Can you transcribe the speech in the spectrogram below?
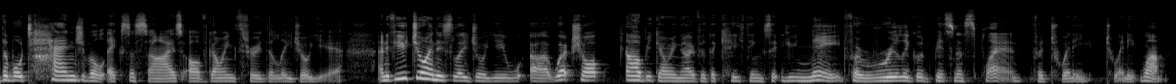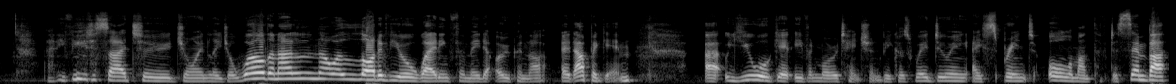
the more tangible exercise of going through the Lead Your Year. And if you join this Lead Your Year uh, workshop, I'll be going over the key things that you need for a really good business plan for 2021. And if you decide to join Lead Your World, and I know a lot of you are waiting for me to open it up again, uh, you will get even more attention because we're doing a sprint all the month of December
